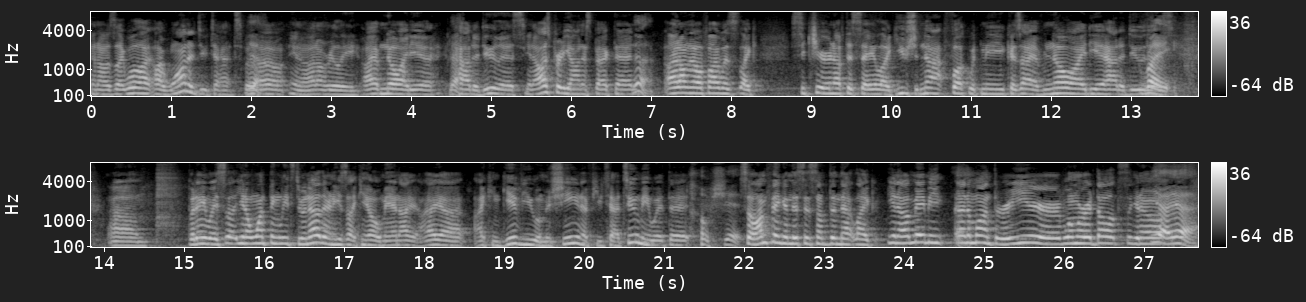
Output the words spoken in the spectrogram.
And I was like, "Well, I, I want to do tats, but Yeah. I don't, you know, I don't really, I have no idea Yeah. how to do this." You know, I was pretty honest back then. Yeah. I don't know if I was like secure enough to say like, "You should not fuck with me" because I have no idea how to do this. Right. Um, but anyway, so you know, one thing leads to another, and he's like, "Yo, man, I, I, uh, I can give you a machine if you tattoo me with it." Oh shit. So I'm thinking this is something that, like, you know, maybe in a month or a year when we're adults, you know. yeah,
